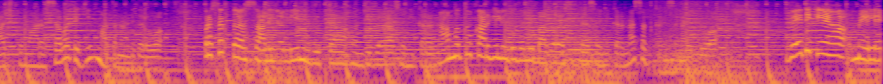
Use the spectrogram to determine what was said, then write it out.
ರಾಜ್ಕುಮಾರ್ ಸವಟಗಿ ಮಾತನಾಡಿದರು. ಪ್ರಸಕ್ತ ಸಾಲಿನಲ್ಲಿ ನಿವೃತ್ತ ಹೊಂದಿದ ಸೈನಿಕರನ್ನ ಮತ್ತು ಕಾರ್ಗಿಲ್ ಯುದ್ಧದಲ್ಲಿ ಭಾಗವಹಿಸಿದ್ದ ಸೈನಿಕರನ್ನ ಸತ್ಕರಿಸಲಾಯಿತು. ವೇದಿಕೆಯ ಮೇಲೆ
